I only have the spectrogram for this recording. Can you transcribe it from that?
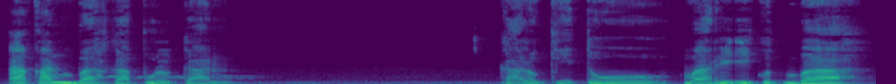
akan Mbah kabulkan. Kalau gitu, mari ikut Mbah.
